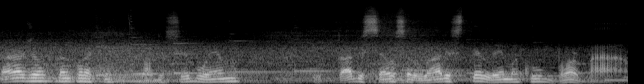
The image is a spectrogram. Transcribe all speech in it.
tarde, vamos ficando por aqui. Valdecir Bueno, o Tabicel Celulares Telemaco Borba.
